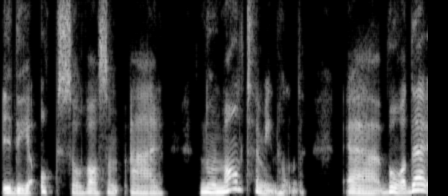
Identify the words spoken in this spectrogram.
i det också vad som är normalt för min hund. Eh, både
